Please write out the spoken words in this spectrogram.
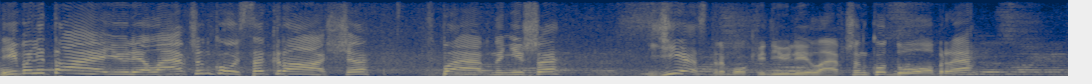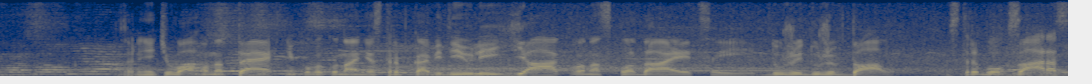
І вилітає Юлія Левченко. Ось це краще. Впевненіше. Є стрибок від Юлії Левченко. Добре. Зверніть увагу на техніку виконання стрибка від Юлії, як вона складається. І дуже і дуже вдало. Стрибок зараз.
